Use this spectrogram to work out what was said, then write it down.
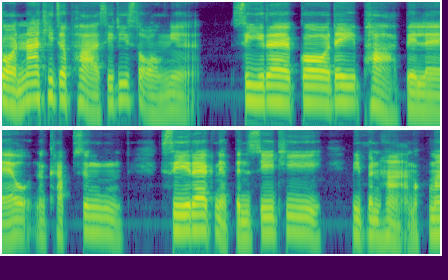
ก่อนหน้าที่จะผ่าซี่ที่สองเนี่ยซี่แรกก็ได้ผ่าไปแล้วนะครับ ซึ่งซี่แรกเนี่ยเป็นซี่ที่มีปัญหาม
